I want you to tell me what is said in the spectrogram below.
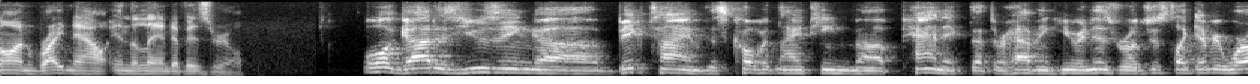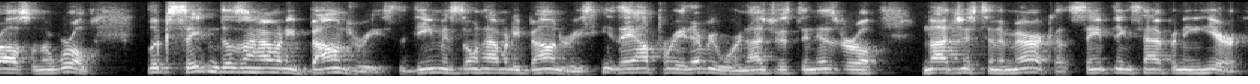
on right now in the land of Israel? Well, God is using uh, big time this COVID 19 uh, panic that they're having here in Israel, just like everywhere else in the world. Look, Satan doesn't have any boundaries. The demons don't have any boundaries. They operate everywhere, not just in Israel, not just in America. Same thing's happening here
